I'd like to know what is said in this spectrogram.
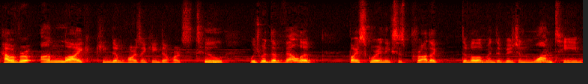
However, unlike Kingdom Hearts and Kingdom Hearts 2, which were developed by Square Enix's product development division 1 team,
